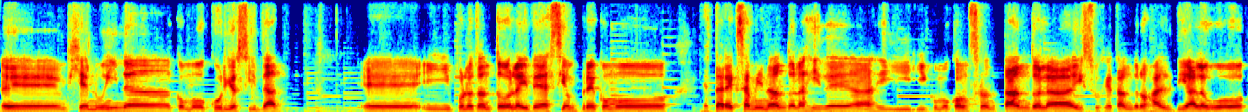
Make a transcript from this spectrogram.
eh, genuina como curiosidad. Eh, y por lo tanto la idea es siempre como estar examinando las ideas y, y, como confrontándolas y sujetándonos al diálogo.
